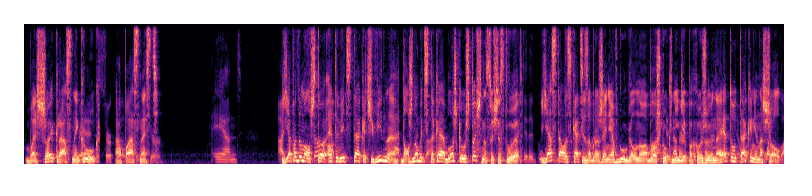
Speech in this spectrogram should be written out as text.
Большой красный круг. Опасность. Я подумал, что это ведь так очевидно. Должно быть, такая обложка уж точно существует. Я стал искать изображение в Google, но обложку книги, похожую на эту, так и не нашел.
